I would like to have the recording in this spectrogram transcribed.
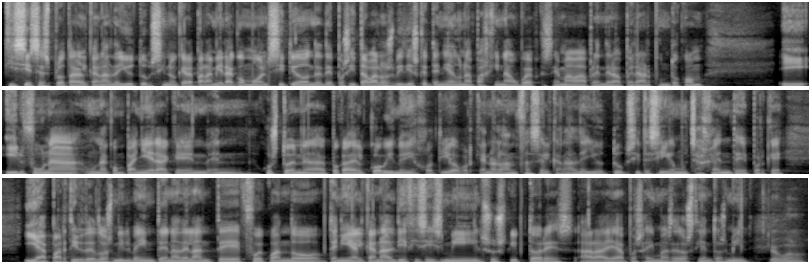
quisiese explotar el canal de YouTube, sino que era, para mí era como el sitio donde depositaba los vídeos que tenía de una página web que se llamaba aprenderaoperar.com. Y, y, fue una, una compañera que en, justo en la época del COVID me dijo, tío, ¿por qué no lanzas el canal de YouTube si te sigue mucha gente? ¿Por qué? Y a partir de 2020 en adelante fue cuando tenía el canal 16.000 suscriptores, ahora ya pues hay más de 200.000. Qué bueno.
